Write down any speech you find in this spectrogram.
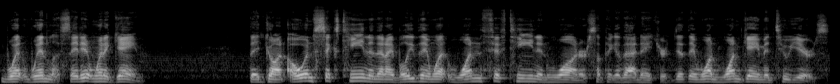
went winless. They didn't win a game. They'd gone 0 and 16, and then I believe they went 1 15 and 1 or something of that nature. They won one game in two years.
